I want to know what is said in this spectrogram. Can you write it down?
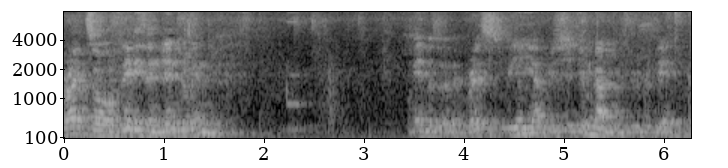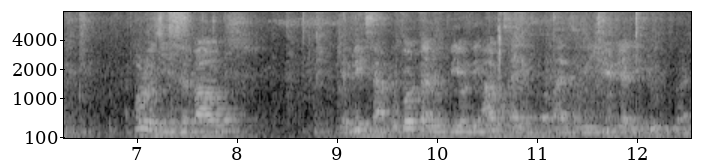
right, so ladies and gentlemen, members of the press, we appreciate you coming through today. Apologies about the mix-up. We thought that would be on the outside as we usually do, but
